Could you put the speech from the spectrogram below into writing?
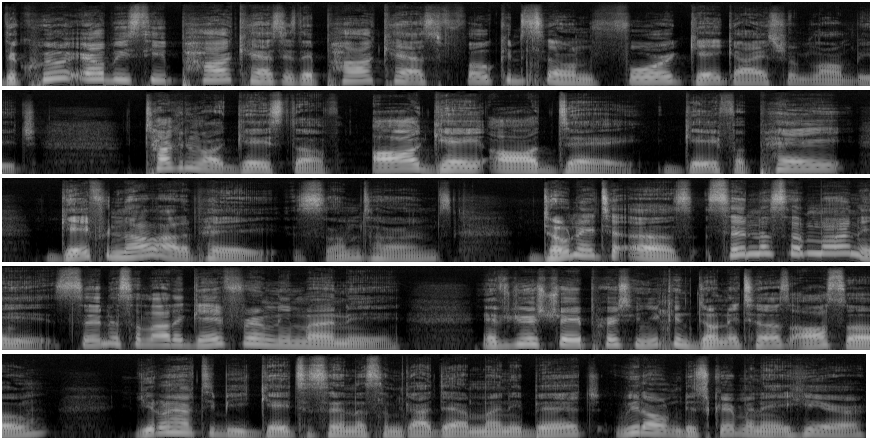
The Queer LBC podcast is a podcast focused on four gay guys from Long Beach talking about gay stuff, all gay all day. Gay for pay, gay for not a lot of pay sometimes. Donate to us. Send us some money. Send us a lot of gay friendly money. If you're a straight person, you can donate to us also. You don't have to be gay to send us some goddamn money, bitch. We don't discriminate here.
